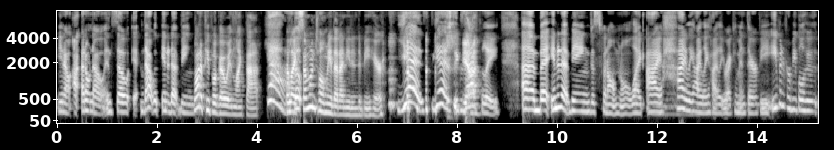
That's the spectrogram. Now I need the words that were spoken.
you know, I, I don't know. And so it, that was, ended up being, A lot of people go in like that. yeah. They're like, but- someone told me that I needed to be here. yes, yes, exactly. Um, but ended up being just phenomenal. Like I highly, highly, highly recommend therapy, even for people who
